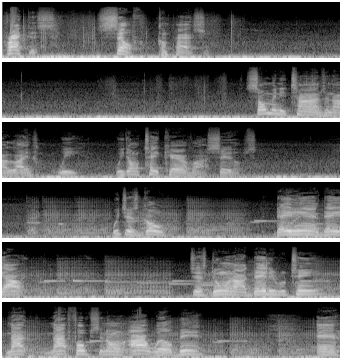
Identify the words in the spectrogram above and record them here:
Practice self compassion. So many times in our life we we don't take care of ourselves. We just go day in day out just doing our daily routine not not focusing on our well-being. And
